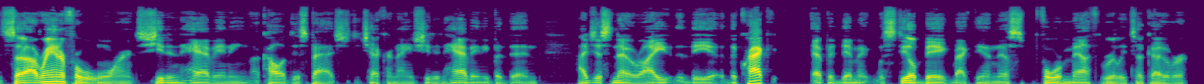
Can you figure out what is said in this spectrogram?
So I ran her for warrants. She didn't have any. I called dispatch to check her name. She didn't have any, but then I just know, right? The, the crack epidemic was still big back then. This before meth really took over.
